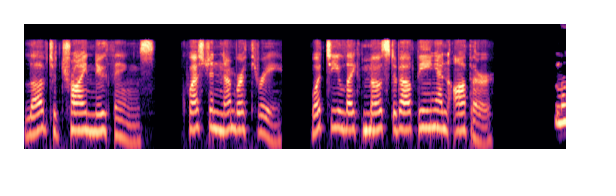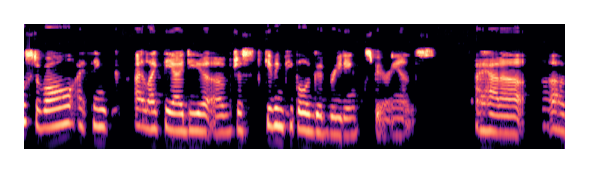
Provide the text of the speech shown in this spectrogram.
love to try new things. Question number three. What do you like most about being an author? Most of all, I think I like the idea of just giving people a good reading experience. I had a, a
